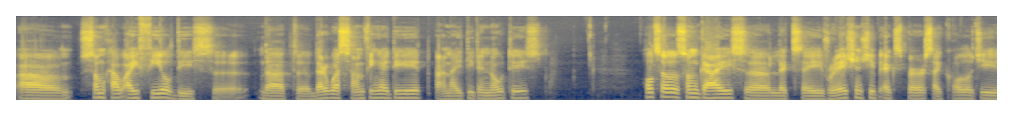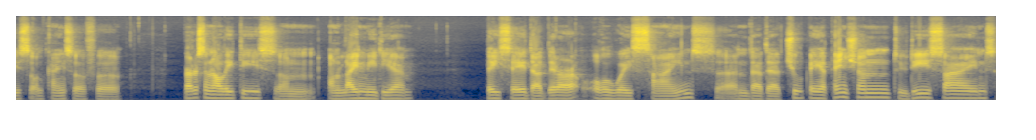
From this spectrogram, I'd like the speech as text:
um, somehow I feel this, uh, that uh, there was something I did and I didn't notice. Also, some guys, uh, let's say relationship experts, psychologists, all kinds of uh, personalities on online media, they say that there are always signs and that I should pay attention to these signs.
